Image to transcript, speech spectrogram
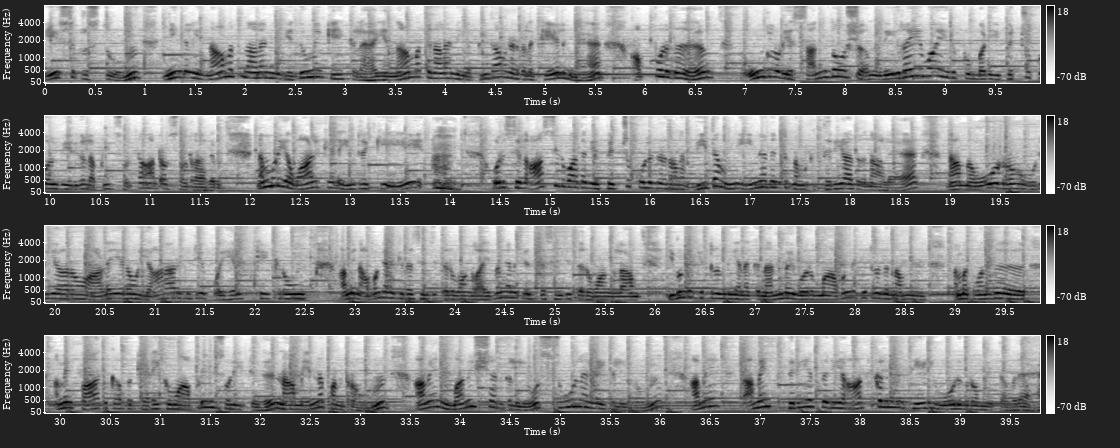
இயேசு கிறிஸ்துவும் நீங்கள் என் நாமத்தினால நீங்கள் எதுவுமே கேட்கல என் நாமத்தினால நீங்கள் பிதாவினர்களை கேளுங்க. அப்பொழுது உங்களுடைய சந்தோஷம் நிறைவாக இருக்கும்படி பெற்றுக்கொள்வீர்கள் அப்படின்னு சொல்லிட்டு ஆண்டவர் சொல்கிறாரு நம்முடைய வாழ்க்கையில் இன்றைக்கு ஒரு சில ஆசீர்வாதங்களை பெற்றுக்கொள்கிறதான விதம் இன்னதென்று நமக்கு தெரியாததுனால நாம் ஓடுறோம் ஒடியாரோம் அலையிறோம் யாராருக்கிட்டேயும் போய் ஹெல்ப் கேட்குறோம். ஐ மீன் அவங்க எனக்கு இதை செஞ்சு தருவாங்களா? இவங்க எனக்கு இதை செஞ்சு தருவாங்களா? இவங்க இருந்து எனக்கு நன்மை வருமா? அவங்க இருந்து நம் நமக்கு வந்து ஐ மீன் பாதுகாப்பு கிடைக்குமா? அப்படின்னு சொல்லிட்டு நாம் என்ன பண்ணுறோம் அவன் மனுஷர்களையும் சூழ்நிலைகளையும் அவன் அவன் பெரிய பெரிய ஆட்களையும் தேடி ஓடுகிறோமே தவிர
